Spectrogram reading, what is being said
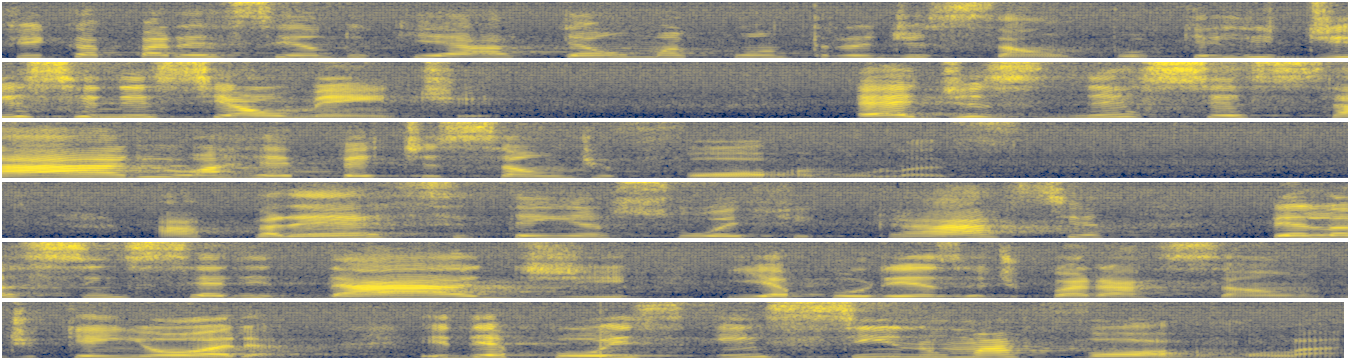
fica parecendo que há até uma contradição, porque ele disse inicialmente: é desnecessário a repetição de fórmulas. A prece tem a sua eficácia pela sinceridade e a pureza de coração de quem ora. E depois ensina uma fórmula,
